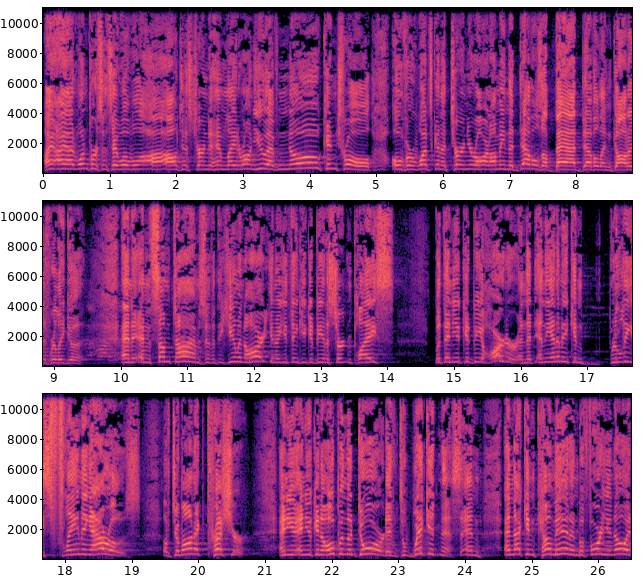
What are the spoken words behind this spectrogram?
I, I, had one person say, well, well, I'll just turn to him later on. You have no control over what's going to turn your heart. I mean, the devil's a bad devil and God is really good. And, and sometimes the human heart, you know, you think you could be at a certain place, but then you could be harder and the, and the enemy can release flaming arrows of demonic pressure and you and you can open the door to, to wickedness and and that can come in and before you know it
